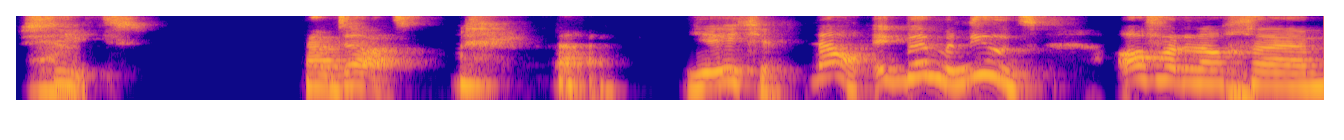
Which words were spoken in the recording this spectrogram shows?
precies. Ja. Nou, dat. Jeetje. Nou, ik ben benieuwd of er nog uh,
